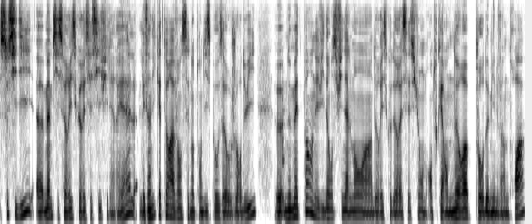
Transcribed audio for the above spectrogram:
Ceci dit, euh, même si ce risque récessif il est réel, les indicateurs avancés dont on dispose à aujourd'hui euh, ne mettent pas en évidence finalement un de risque de récession, en tout cas en Europe pour 2023.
